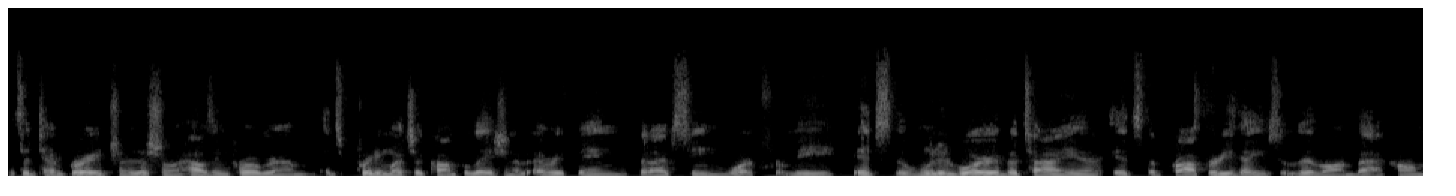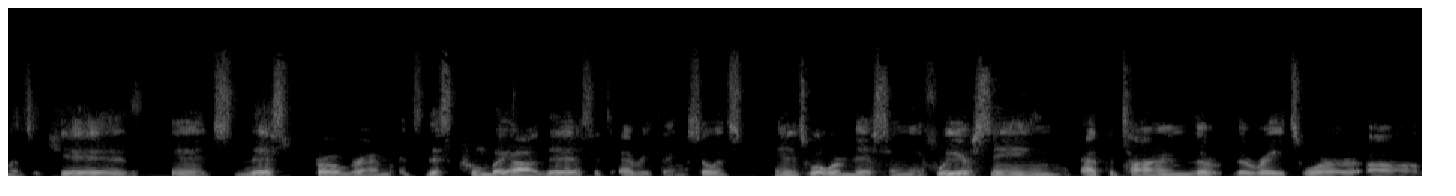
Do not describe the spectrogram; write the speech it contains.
It's a temporary transitional housing program. It's pretty much a compilation of everything that I've seen work for me. It's the Wounded Warrior Battalion. It's the property that I used to live on back home as a kid. It's this program. It's this Kumbaya this. It's everything. So it's and it's what we're missing. If we are seeing at the time the the rates were um,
